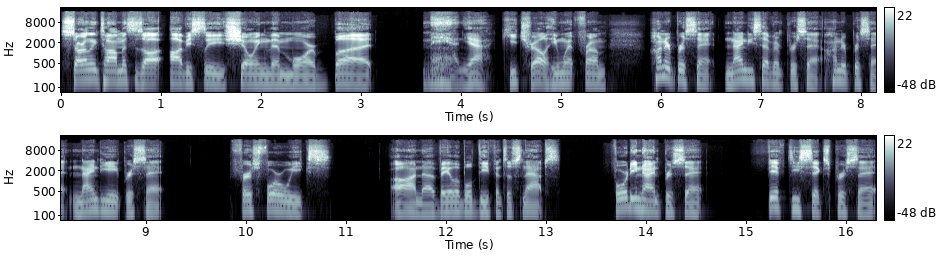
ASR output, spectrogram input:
Starling Thomas is obviously showing them more. But man, yeah, Kei'Trel, he went from 100%, 97%, 100%, 98% first four weeks on available defensive snaps, 49%, 56%,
